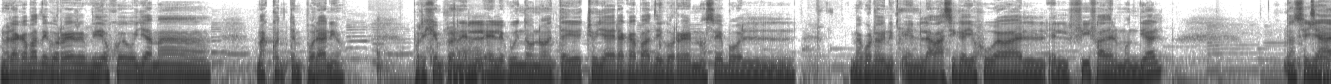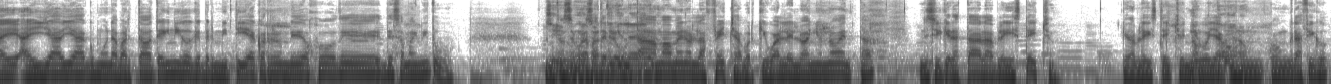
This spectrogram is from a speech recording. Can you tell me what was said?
No era capaz de correr videojuegos ya más, más contemporáneos. Por ejemplo, en, el, Windows 98 ya era capaz de correr, no sé, por el. Me acuerdo que en, la básica yo jugaba el, FIFA del Mundial. Entonces ya ahí, ya había como un apartado técnico que permitía correr un videojuego de, esa magnitud. Entonces por eso te preguntaba más o menos la fecha, porque igual en los años 90 ni siquiera estaba la PlayStation. que la PlayStation No, llegó ya con, con gráficos.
